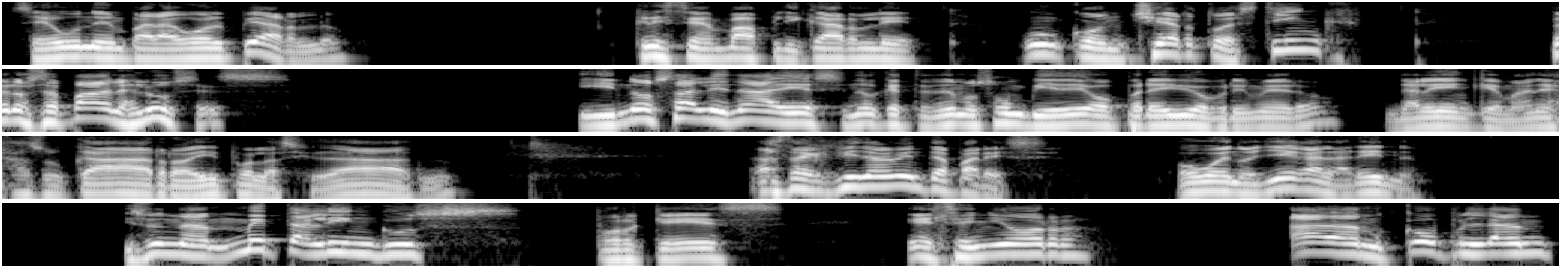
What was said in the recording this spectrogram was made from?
se unen para golpearlo. Christian va a aplicarle un concierto a Sting, pero se apagan las luces y no sale nadie, sino que tenemos un video previo primero de alguien que maneja su carro ahí por la ciudad, ¿no? Hasta que finalmente aparece. O bueno, llega a la arena. Y suena Metalingus porque es el señor Adam Copeland,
